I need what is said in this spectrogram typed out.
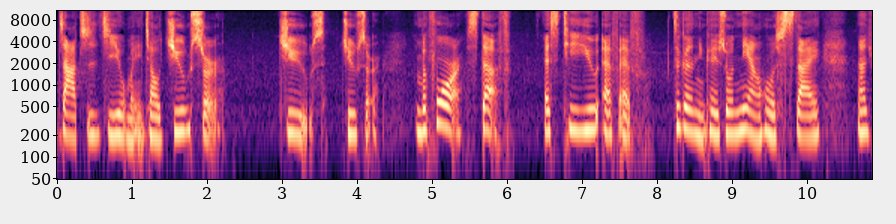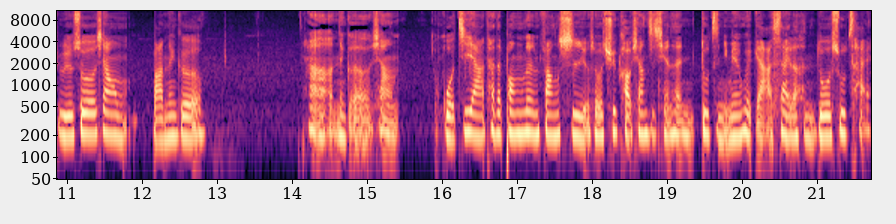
榨汁机，我们也叫 juicer，juice juicer。Number four stuff s t u f f，这个你可以说酿或塞。那就比如说像把那个啊那个像火鸡啊，它的烹饪方式，有时候去烤箱之前，在肚子里面会给它塞了很多蔬菜。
